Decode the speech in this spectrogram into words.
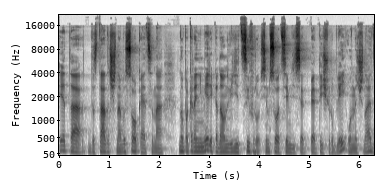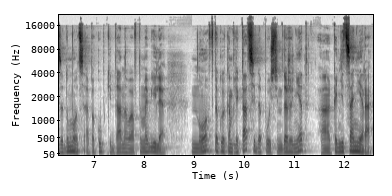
это достаточно высокая цена. Но, по крайней мере, когда он видит цифру 775 тысяч рублей, он начинает задумываться о покупке данного автомобиля. Но в такой комплектации, допустим, даже нет а, кондиционера.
